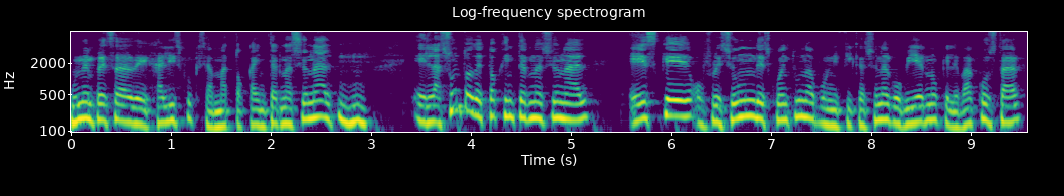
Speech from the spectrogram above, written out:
Una empresa de Jalisco que se llama Toca Internacional. El asunto de Toca Internacional es que ofreció un descuento, una bonificación al gobierno que le va a costar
